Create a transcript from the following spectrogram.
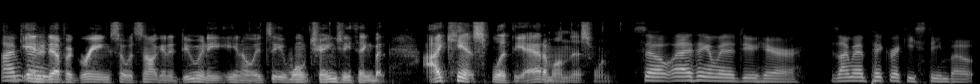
I'm ended going, up agreeing, so it's not going to do any. You know, it's it won't change anything. But I can't split the atom on this one. So what I think I'm going to do here is I'm going to pick Ricky Steamboat,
